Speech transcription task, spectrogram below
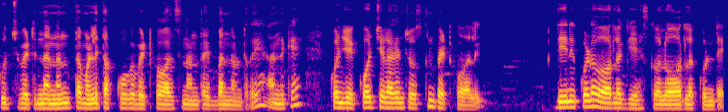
కూర్చోబెట్టిందన్నంత మళ్ళీ తక్కువగా పెట్టుకోవాల్సినంత ఇబ్బంది ఉంటుంది. అందుకే కొంచెం ఎక్కువ వచ్చేలాగా చూసుకుని పెట్టుకోవాలి. దీనికి కూడా ఓవర్లక్ చేసుకోవాలి ఓవర్లక్ ఉంటే.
